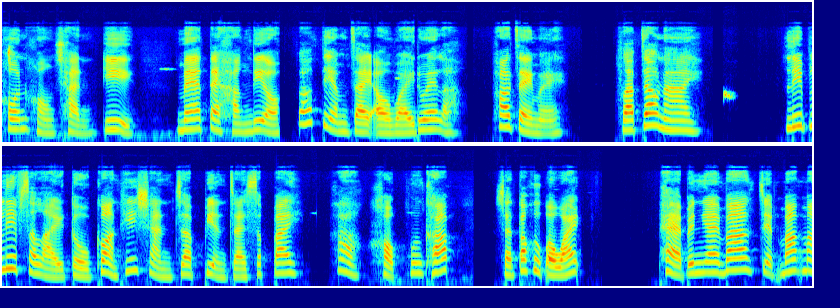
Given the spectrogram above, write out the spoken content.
คนของฉันอีก แม้แต่ครั้งเดียว ก็เตรียมใจเอาไว้ด้วยล่ะ เข้าใจไหม ครับเจ้านาย รีบๆสลายตัวก่อนที่ฉันจะเปลี่ยนใจสไป ค่ะ ขอบคุณครับ ฉันต้องหุบเอาไว้ แผลเป็นไงบ้าง เจ็บมากไหม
